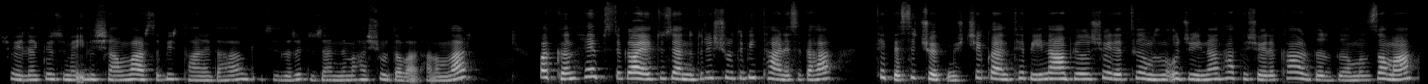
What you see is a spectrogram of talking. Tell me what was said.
Şöyle gözüme ilişen varsa bir tane daha sizlere düzenleme. Ha şurada var hanımlar. Bakın hepsi gayet düzenli duruyor. Şurada bir tanesi daha tepesi çökmüş. Çöken tepeyi ne yapıyoruz? Şöyle tığımızın ucuyla hafif şöyle kaldırdığımız zaman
